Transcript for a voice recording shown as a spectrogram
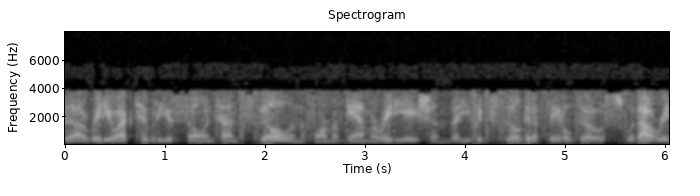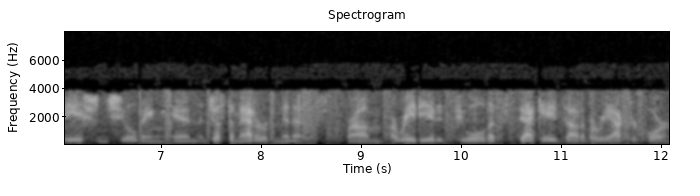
the radioactivity is so intense still in the form of gamma radiation that you could still get a fatal dose without radiation shielding in just a matter of minutes from a radiated fuel that's decades out of a reactor core.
